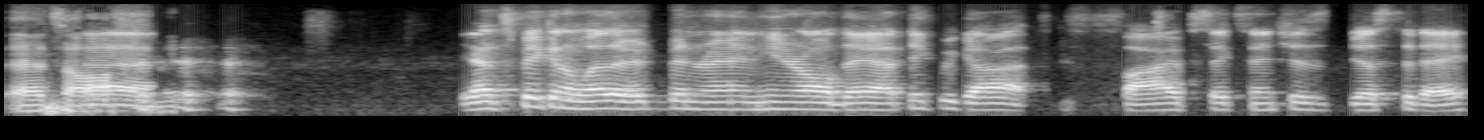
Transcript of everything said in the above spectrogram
That's awesome. Yeah, speaking of weather, it's been raining here all day. I think we got five, six inches just today.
